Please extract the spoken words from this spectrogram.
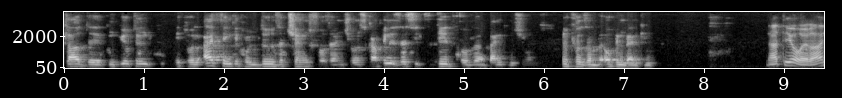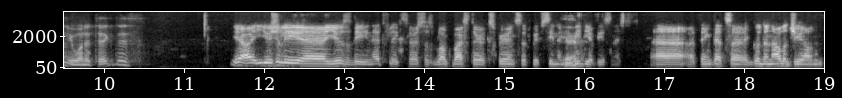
cloud uh, computing. It will, I think, it will do the change for the insurance companies as it did for the bank insurance, for the open banking. Nati or Eran, you want to take this? Yeah, I usually uh, use the Netflix versus Blockbuster experience that we've seen in yeah. the media business. Uh, I think that's a good analogy on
